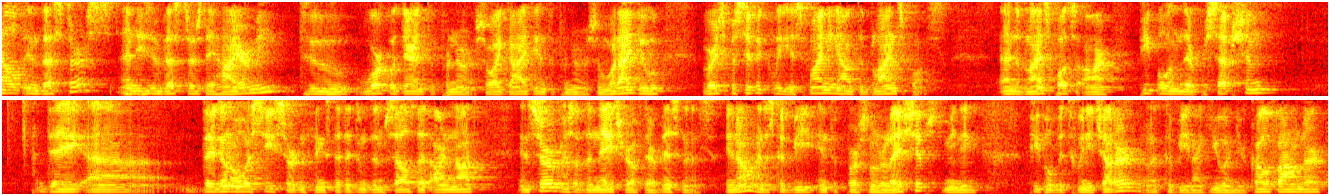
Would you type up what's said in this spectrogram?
help investors, and these investors they hire me to work with their entrepreneurs. So I guide the entrepreneurs, and what I do very specifically is finding out the blind spots, and the blind spots are people in their perception. They uh, they don't always see certain things that they do themselves that are not in service of the nature of their business. You know, and this could be interpersonal relationships, meaning people between each other. It could be like you and your co-founder,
